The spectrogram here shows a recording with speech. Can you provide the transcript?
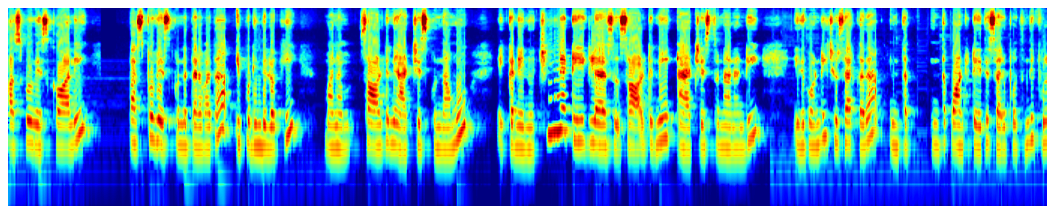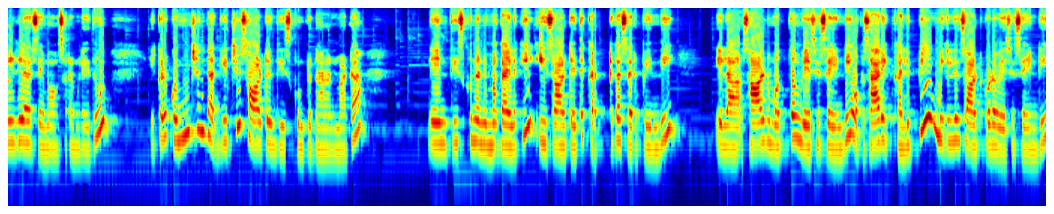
పసుపు వేసుకోవాలి. పసుపు వేసుకున్న తర్వాత ఇప్పుడు ఇందులోకి మనం సాల్ట్ని యాడ్ చేసుకుందాము. ఇక్కడ నేను చిన్న టీ గ్లాస్ సాల్ట్ని యాడ్ చేస్తున్నానండి. ఇదిగోండి చూసారు కదా ఇంత ఇంత క్వాంటిటీ అయితే సరిపోతుంది. ఫుల్ గ్లాస్ ఏం అవసరం లేదు. ఇక్కడ కొంచెం తగ్గించి సాల్ట్ని తీసుకుంటున్నాను అనమాట నేను తీసుకున్న నిమ్మకాయలకి ఈ సాల్ట్ అయితే కరెక్ట్గా సరిపోయింది. ఇలా సాల్ట్ మొత్తం వేసేసేయండి. ఒకసారి కలిపి మిగిలిన సాల్ట్ కూడా వేసేసేయండి.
